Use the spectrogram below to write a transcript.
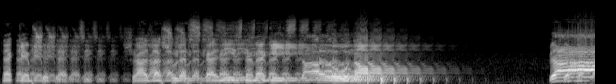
nekem se tetszik, és ráadásul ezt kell néznem egész álló nap. Jaaaaah!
